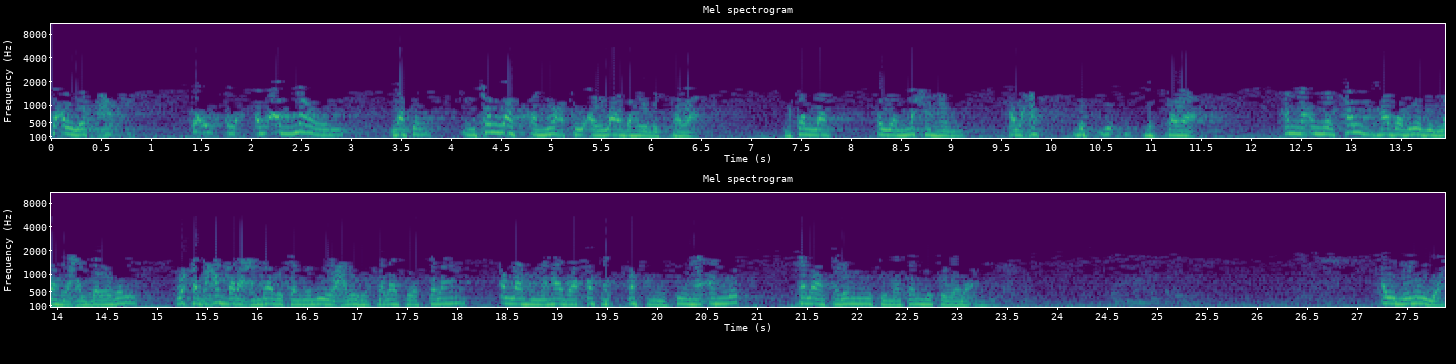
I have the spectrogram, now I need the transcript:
تألق الأب ما لكن مكلف أن يعطي أولاده بالسواء. مكلف أن يمنحهم العطف بالسواء أما أن القلب هذا بيد الله عز وجل وقد عبر عن ذلك النبي عليه الصلاة والسلام اللهم هذا قسمي فيما أملك فلا تلمني فيما تملك ولا أملك. أي بنية.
